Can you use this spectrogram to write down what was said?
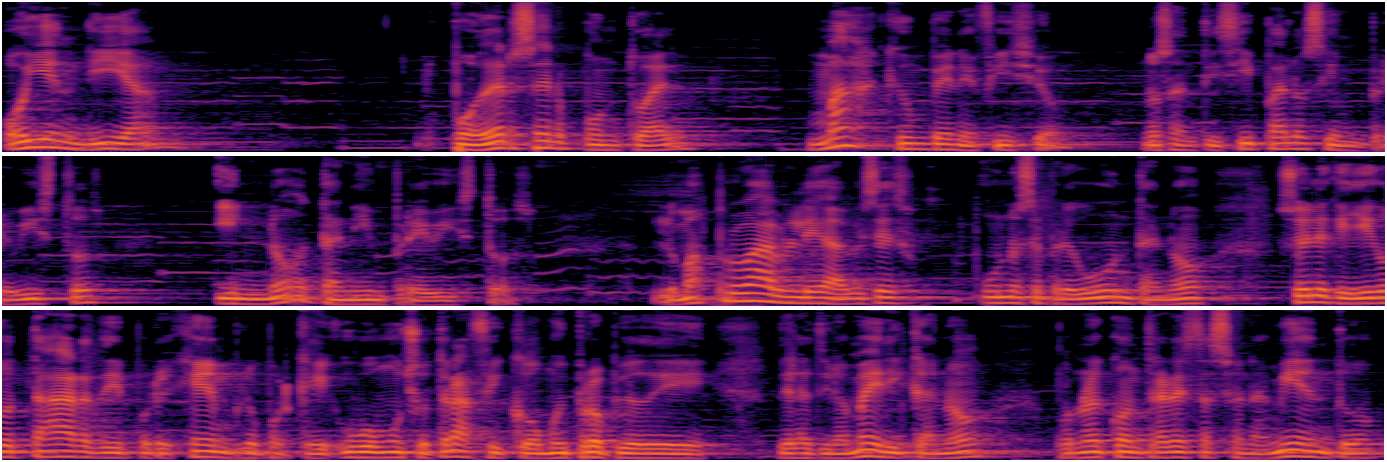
Hoy en día, poder ser puntual, más que un beneficio, nos anticipa los imprevistos y no tan imprevistos. Lo más probable, a veces uno se pregunta, ¿no? Suele que llego tarde, por ejemplo, porque hubo mucho tráfico muy propio de, de Latinoamérica, ¿no? Por no encontrar estacionamiento,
